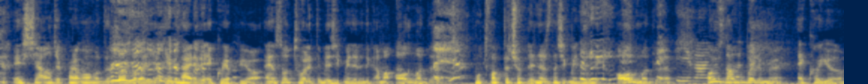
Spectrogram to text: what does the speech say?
Eşya alacak param olmadığından dolayı evin her yeri eko yapıyor. En son tuvalette bile çekmeyi denedik ama olmadı. Mutfakta çöplerin arasına çekmeyi denedik. Olmadı. İğrenç. O yüzden bu bölümü ekoyu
